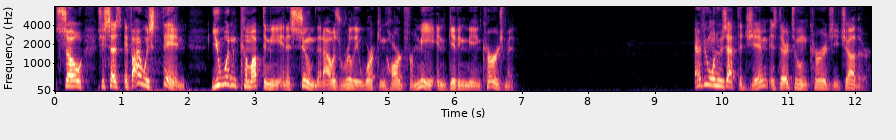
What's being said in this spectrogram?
So she says, if I was thin, you wouldn't come up to me and assume that I was really working hard for me and giving me encouragement everyone who's at the gym is there to encourage each other.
